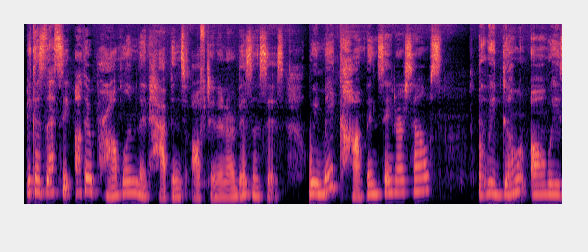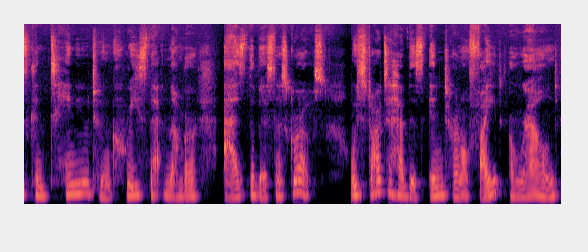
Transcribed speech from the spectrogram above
Because that's the other problem that happens often in our businesses. We may compensate ourselves, but we don't always continue to increase that number as the business grows we start to have this internal fight around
